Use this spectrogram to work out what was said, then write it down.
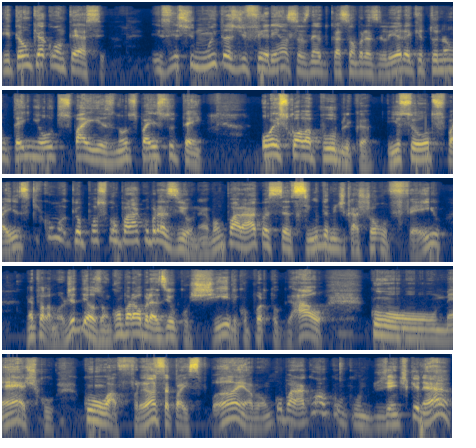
Então, o que acontece? Existem muitas diferenças na educação brasileira que tu não tem em outros países. Em outros países tu tem ou escola pública, isso em outros países que, que eu posso comparar com o Brasil, né? Vamos parar com esse síndrome de cachorro feio, né? Pelo amor de Deus, vamos comparar o Brasil com o Chile, com Portugal, com o México, com a França, com a Espanha, vamos comparar com, com, com gente que, né?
